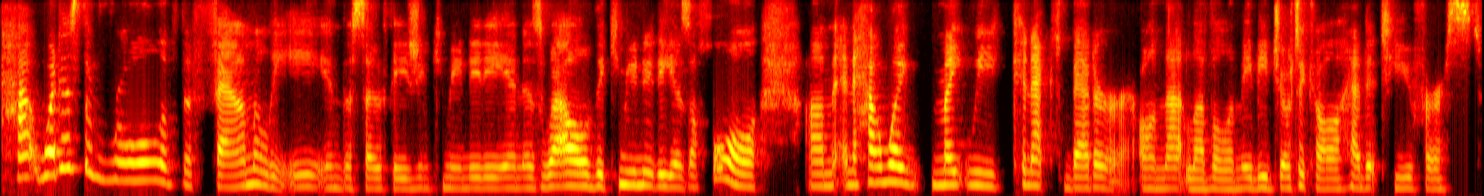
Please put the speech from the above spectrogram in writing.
how, what is the role of the family in the south asian community and as well the community as a whole? Um, and how might we connect better on that level? And maybe Jyotika, I'll hand it to you first.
